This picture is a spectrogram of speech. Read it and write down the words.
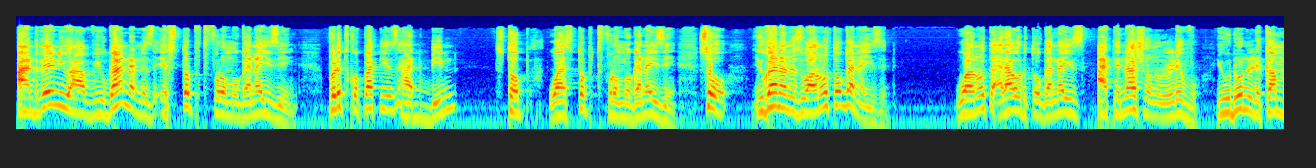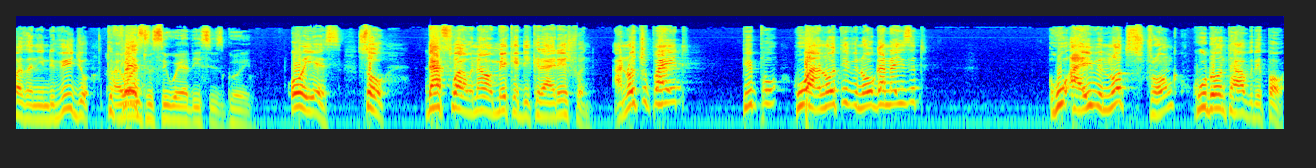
And then you have Ugandans stopped from organizing. Political parties had been stopped, were stopped from organizing. So Ugandans were not organized. Were not allowed to organize at a national level. You would only come as an individual to I face want to see where this is going. Oh, yes. So that's why we now make a declaration. Unoccupied people who are not even organized, who are even not strong, who don't have the power.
